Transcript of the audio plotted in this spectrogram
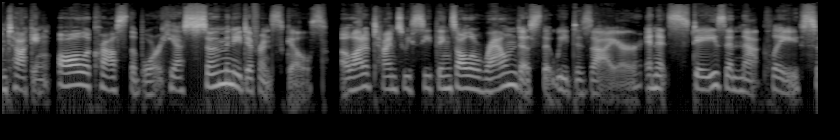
I'm talking all across the board. He has so many different skills. A lot of times we see things all around us that we desire, and it stays in that place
